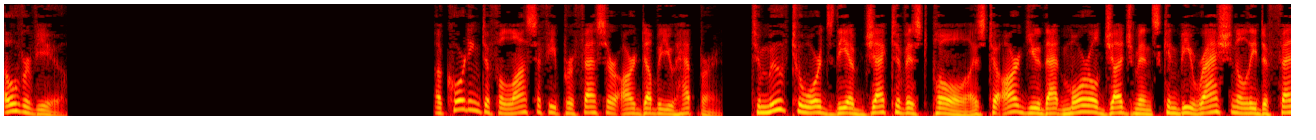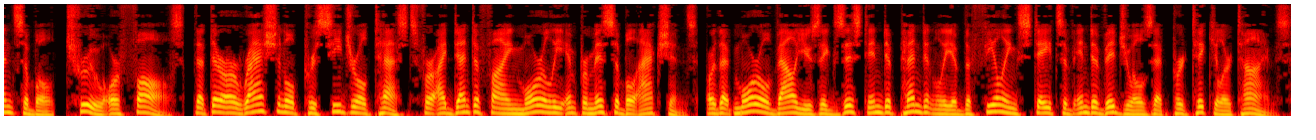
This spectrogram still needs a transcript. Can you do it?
Overview According to philosophy professor R. W. Hepburn, to move towards the objectivist pole is to argue that moral judgments can be rationally defensible, true or false, that there are rational procedural tests for identifying morally impermissible actions, or that moral values exist independently of the feeling states of individuals at particular times.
